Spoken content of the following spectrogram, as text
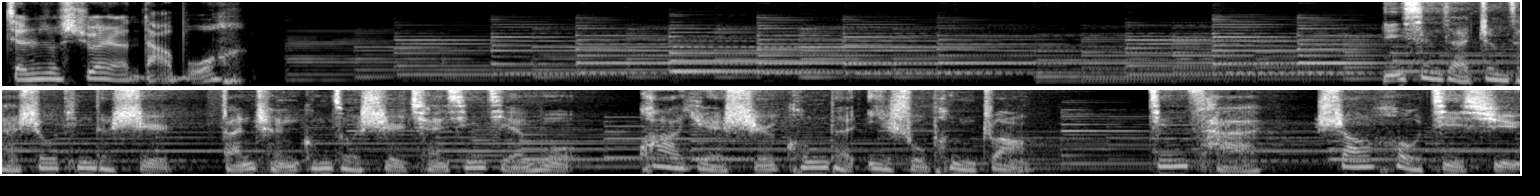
简直就轩然大波。您现在正在收听的是凡尘工作室全新节目《跨越时空的艺术碰撞》，精彩稍后继续。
